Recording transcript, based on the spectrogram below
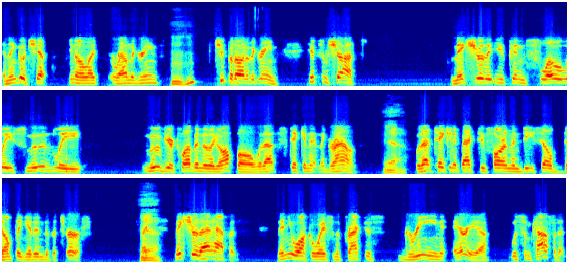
And then go chip, you know, like around the greens, Mm-hmm. chip it onto the green, hit some shots. Make sure that you can slowly, smoothly move your club into the golf ball without sticking it in the ground, Yeah. without taking it back too far and then decel dumping it into the turf. Right. Yeah. Make sure that happens. Then you walk away from the practice green area with some confidence.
